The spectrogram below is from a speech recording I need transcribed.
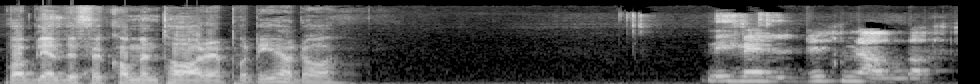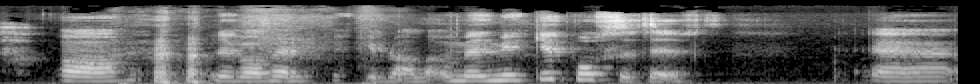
Vad blev det för kommentarer på det då? Mycket Väldigt blandat. Ja, det var väldigt mycket blandat. Men mycket positivt. Eh,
